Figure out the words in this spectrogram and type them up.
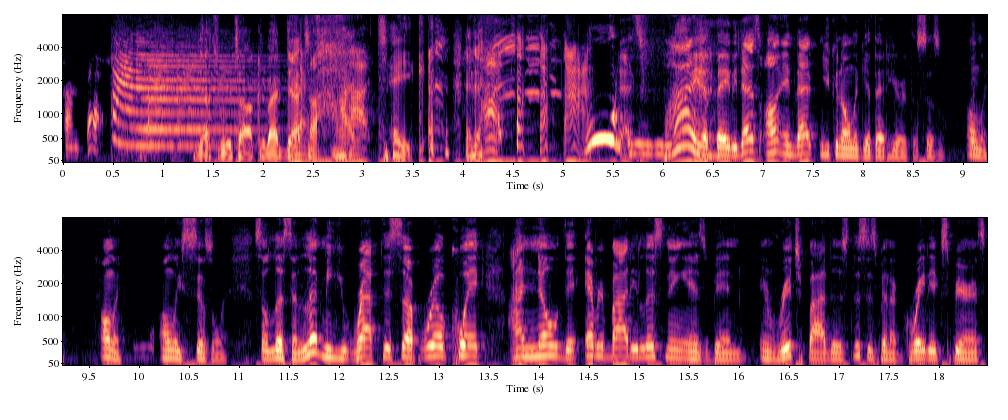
come back. That's what we're talking about. That's, a hot, hot. take. and that- Ooh, that's fire, baby. That's on, and that you can only get that here at the Sizzle. Only, only, only sizzling. So listen, let me wrap this up real quick. I know that everybody listening has been enriched by this. This has been a great experience.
